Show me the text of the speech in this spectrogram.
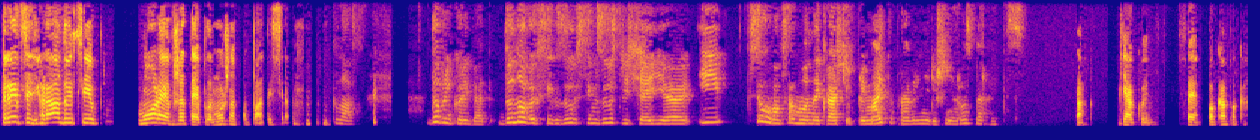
30 градусів. Море вже тепле, можна купатися. Клас. Добренько, ребят. До нових всіх всім зустрічей е, і всього вам самого найкращого. Приймайте правильні рішення, розбирайтесь. Так, дякую. Все, пока-пока.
